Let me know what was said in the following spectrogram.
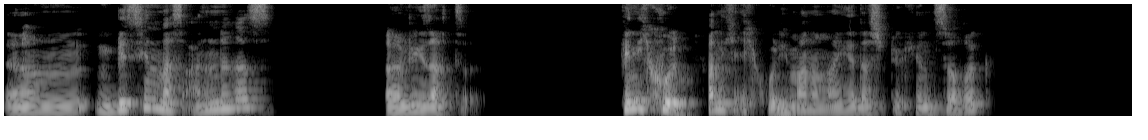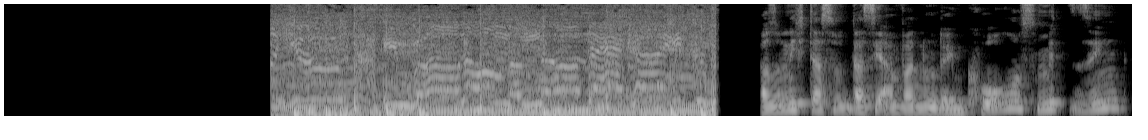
ähm, ein bisschen was anderes. Äh, wie gesagt, finde ich cool, fand ich echt cool. Ich mache nochmal hier das Stückchen zurück. Also nicht, dass, dass sie einfach nur den Chorus mitsingt,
